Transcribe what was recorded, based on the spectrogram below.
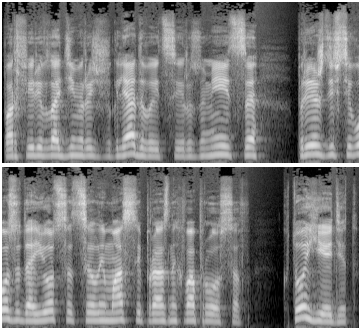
Порфирий Владимирович вглядывается и, разумеется, прежде всего задается целой массой праздных вопросов. Кто едет?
